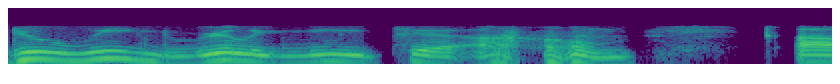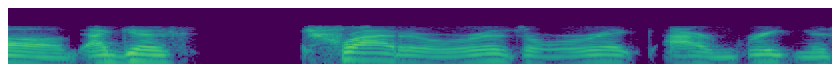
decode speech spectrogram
do we really need to um uh I guess try to resurrect our greatness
